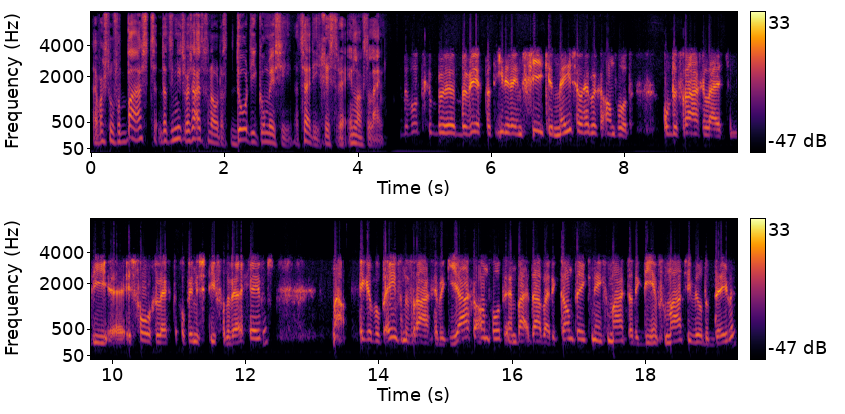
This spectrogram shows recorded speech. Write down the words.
Hij was toen verbaasd dat hij niet was uitgenodigd door die commissie. Dat zei hij gisteren in Langs de Lijn. Er wordt beweerd dat iedereen vier keer nee zou hebben geantwoord... op de vragenlijst die uh, is voorgelegd op initiatief van de werkgevers. Nou, ik heb op een van de vragen heb ik ja geantwoord... en bij, daarbij de kanttekening gemaakt dat ik die informatie wilde delen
